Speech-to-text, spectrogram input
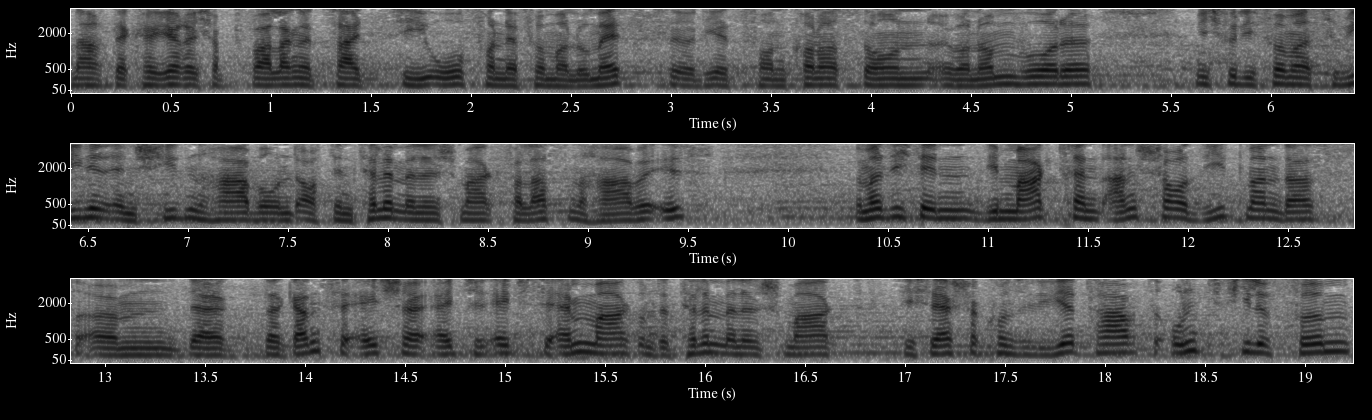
nach der Karriere, ich hab, war lange Zeit CEO von der Firma Lumes, äh, die jetzt von Cornerstone übernommen wurde, mich für die Firma Civilian entschieden habe und auch den Telemanage-Markt verlassen habe, ist, wenn man sich den, den Markttrend anschaut, sieht man, dass ähm, der, der ganze HCM-Markt und der Telemanage-Markt sich sehr stark konsolidiert hat und viele Firmen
